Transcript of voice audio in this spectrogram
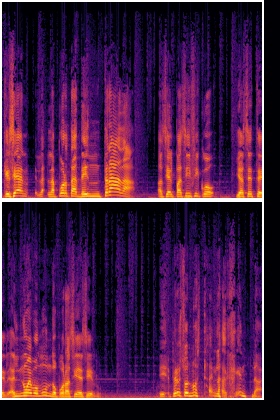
Que sean la, puerta de entrada hacia el Pacífico y hacerte el nuevo mundo, por así decirlo. Pero eso no está en la agenda.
